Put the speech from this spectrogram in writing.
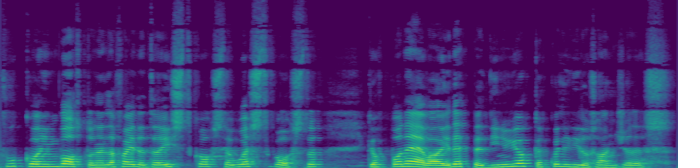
Fu coinvolto nella faida tra East Coast e West Coast che opponeva i rapper di New York a quelli di Los Angeles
